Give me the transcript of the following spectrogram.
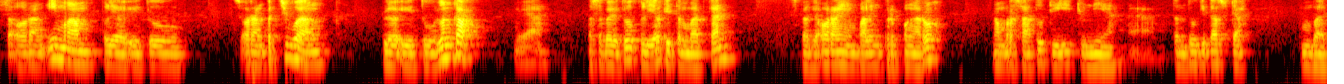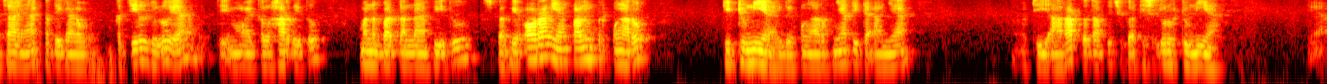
seorang imam, beliau itu seorang pejuang, beliau itu lengkap, ya. Sebab itu beliau ditempatkan sebagai orang yang paling berpengaruh nomor satu di dunia. Ya, tentu kita sudah membaca ya ketika kecil dulu ya di Michael Hart itu menempatkan Nabi itu sebagai orang yang paling berpengaruh di dunia itu pengaruhnya tidak hanya di Arab tetapi juga di seluruh dunia. Ya.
